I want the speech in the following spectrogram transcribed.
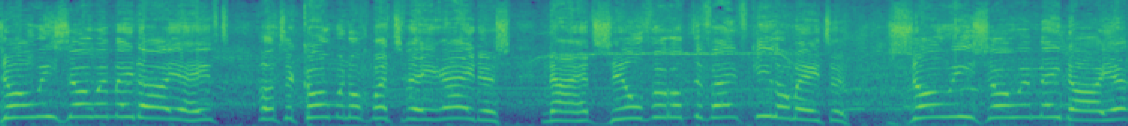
sowieso een medaille heeft. Want er komen nog maar twee rijders naar het zilver op de 5 kilometer. Sowieso een medaille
